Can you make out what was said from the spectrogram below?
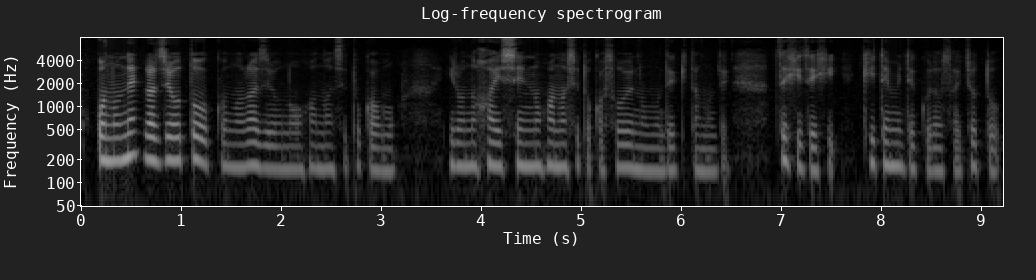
ここのねラジオトークのラジオのお話とかもいろんな配信の話とかそういうのもできたのでぜひぜひ聞いてみてください。ちょっと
